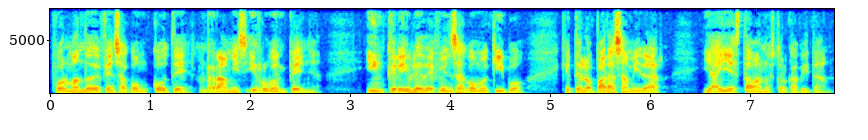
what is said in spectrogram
formando defensa con Cote, Ramis y Rubén Peña. Increíble defensa como equipo, que te lo paras a mirar y ahí estaba nuestro capitán.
